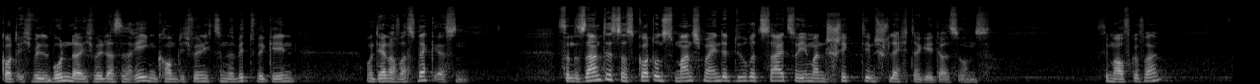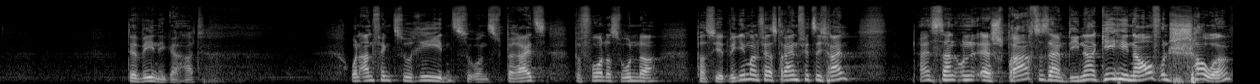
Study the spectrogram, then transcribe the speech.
Gott, ich will ein Wunder, ich will, dass der Regen kommt, ich will nicht zu einer Witwe gehen und der noch was wegessen. Das Interessante ist, dass Gott uns manchmal in der Dürrezeit so jemanden schickt, dem es schlechter geht als uns. Ist dir mal aufgefallen? Der weniger hat. Und anfängt zu reden zu uns, bereits bevor das Wunder passiert. Wir gehen mal in Vers 43 rein. Heißt dann, und er sprach zu seinem Diener, geh hinauf und schaue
